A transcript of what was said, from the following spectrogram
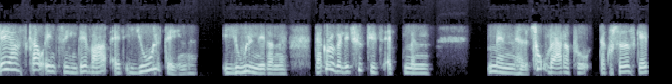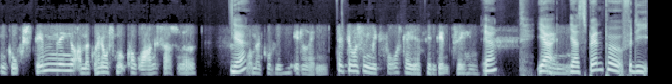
det jeg skrev ind til hende, det var, at i juledagene, i julenetterne, der kunne det være lidt hyggeligt, at man men havde to værter på, der kunne sidde og skabe en god stemning, og man kunne have nogle små konkurrencer og sådan noget. Ja. Hvor man kunne vinde et eller andet. Det, det var sådan mit forslag, jeg sendte ind til hende. Ja. Jeg, jeg er spændt på, fordi,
